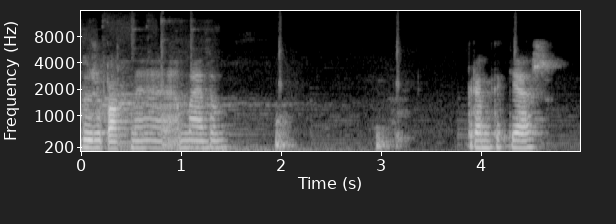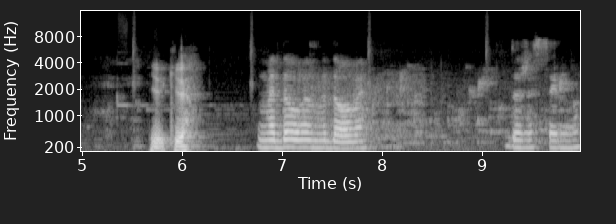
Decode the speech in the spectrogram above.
Дуже пахне медом. Прям таке аж Яке? медове-медове. Дуже сильно.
